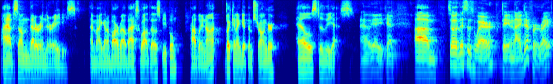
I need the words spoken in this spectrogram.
I have some that are in their 80s. Am I going to barbell back squat those people? Probably not. But can I get them stronger? Hells to the yes. Hell yeah, you can. Um, so this is where Dayton and I differ, right?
